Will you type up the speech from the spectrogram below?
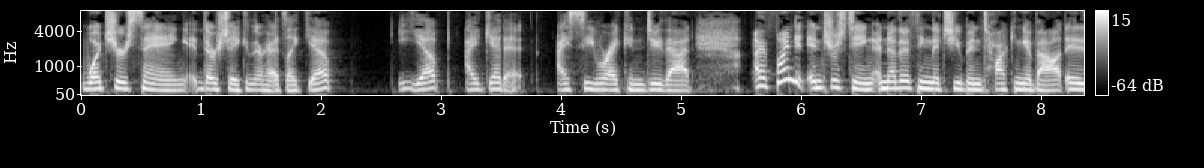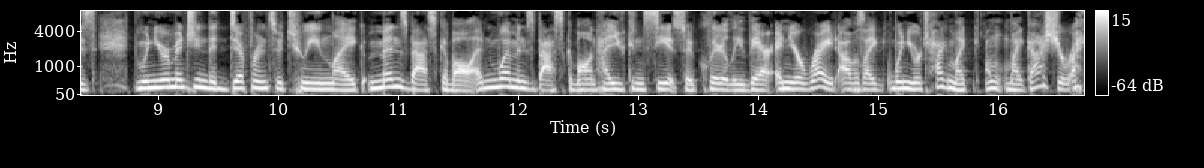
what you're saying, they're shaking their heads like, yep, yep, I get it. I see where I can do that. I find it interesting. Another thing that you've been talking about is when you were mentioning the difference between like men's basketball and women's basketball and how you can see it so clearly there. And you're right. I was like, when you were talking, like, oh my gosh, you're right.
